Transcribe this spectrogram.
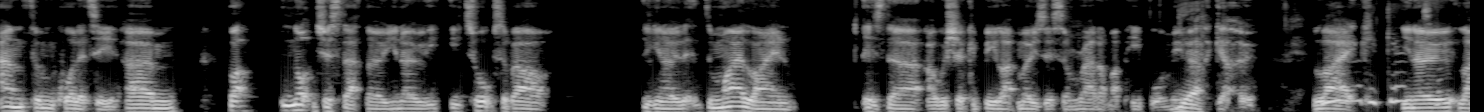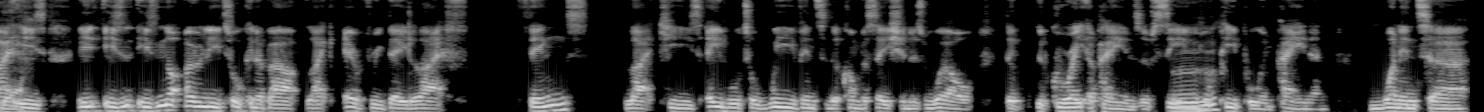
anthem quality. Um, but not just that though. You know, he, he talks about, you know, the, the, my line is that I wish I could be like Moses and round up my people and move yeah. out the ghetto. Like you know, like yeah. he's he, he's he's not only talking about like everyday life things, like he's able to weave into the conversation as well the the greater pains of seeing mm-hmm. people in pain and wanting to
